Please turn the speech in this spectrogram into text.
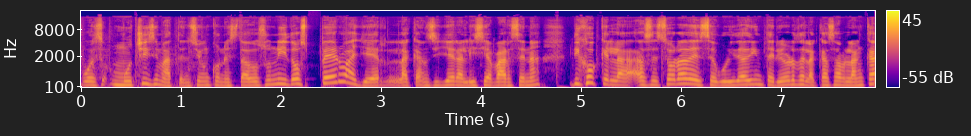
pues muchísima atención con Estados Unidos, pero ayer la canciller Alicia Bárcena dijo que la asesora de seguridad interior de la Casa Blanca,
